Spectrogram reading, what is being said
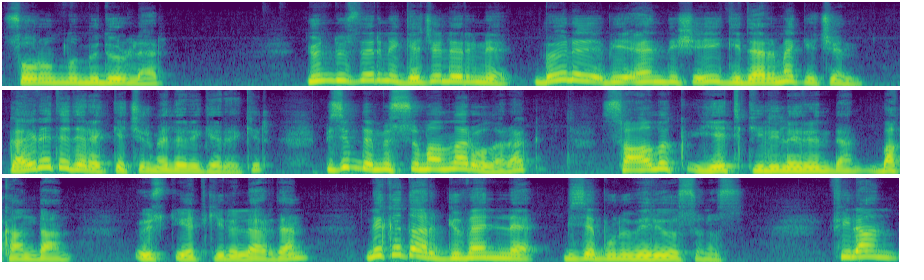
sorumlu müdürler, gündüzlerini, gecelerini böyle bir endişeyi gidermek için gayret ederek geçirmeleri gerekir. Bizim de Müslümanlar olarak sağlık yetkililerinden, bakandan, üst yetkililerden ne kadar güvenle bize bunu veriyorsunuz? Filan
